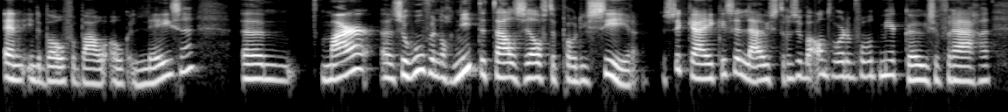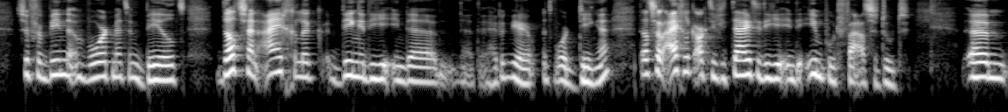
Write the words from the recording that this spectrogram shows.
en in de bovenbouw ook lezen. Um, maar uh, ze hoeven nog niet de taal zelf te produceren. Dus ze kijken, ze luisteren, ze beantwoorden bijvoorbeeld meer keuzevragen. Ze verbinden een woord met een beeld. Dat zijn eigenlijk dingen die je in de. Heb ik weer het woord dingen. Dat zijn eigenlijk activiteiten die je in de inputfase doet. Um,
